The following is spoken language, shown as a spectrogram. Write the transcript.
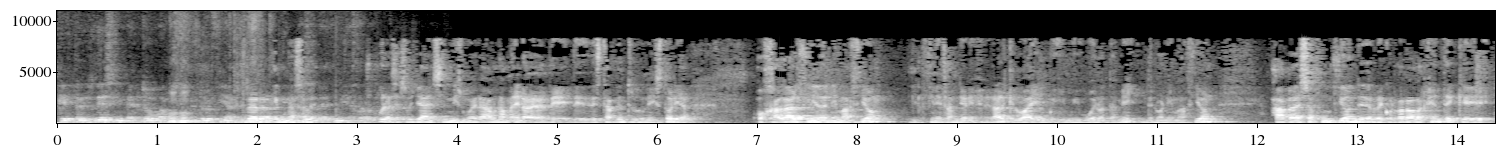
que 3D se inventó cuando se inventó el cine. Entrar en una sala de oscuras, eso ya en sí mismo era una manera de, de, estar dentro de una historia. Ojalá el cine de animación y el cine familiar en general, que lo hay y muy bueno también, de no animación, haga esa función de recordar a la gente que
